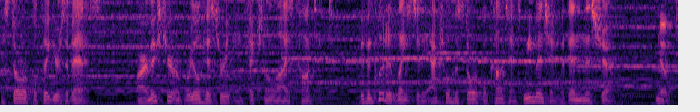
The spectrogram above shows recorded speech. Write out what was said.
Historical figures events are a mixture of real history and fictionalized content. We've included links to the actual historical content we mention within this show. Note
